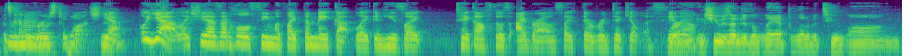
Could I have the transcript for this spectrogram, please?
that's kind of Mhm. gross to watch. no? Yeah. Well, yeah, like she has that whole scene with like the makeup, like, and he's like, take off those eyebrows, like they're ridiculous, you right. know? And she was under the lamp a little bit too long.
